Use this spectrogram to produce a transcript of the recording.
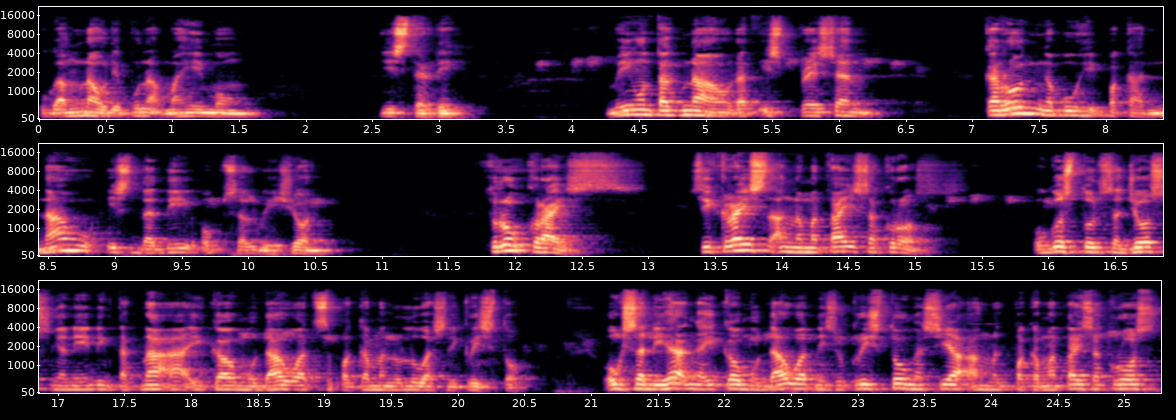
Ug ang now di po na mahimong yesterday. Mayingon tag now that is present. Karon nga buhi pa ka. Now is the day of salvation. Through Christ. Si Christ ang namatay sa cross o gusto sa Dios nga nining taknaa ikaw mudawat sa pagkamanuluwas ni Kristo. O sa diha nga ikaw mudawat ni Kristo nga siya ang nagpakamatay sa cross,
